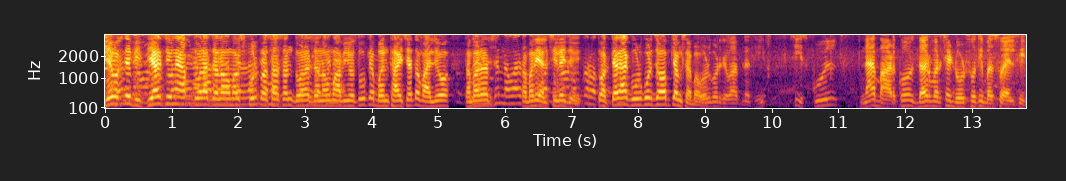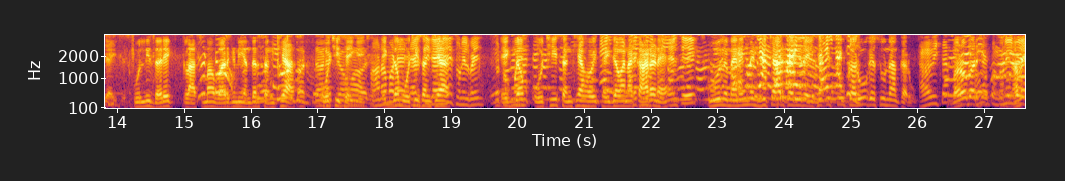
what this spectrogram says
જે વખતે વિદ્યાર્થીઓને આપ દ્વારા જણાવવામાં આવ્યું, સ્કૂલ પ્રશાસન દ્વારા જણાવવામાં આવ્યું હતું કે બંધ થાય છે તો વાલીઓ તમારે તમારી એલસી લઈ જવી તો અત્યારે આ ગોળ ગોળ જવાબ કેમ સાહેબ ગોળ ગોળ જવાબ નથી. સી સ્કૂલ ના બાળકો દર વર્ષે દોઢસો થી બસો એલસી જાય છે. સ્કૂલની દરેક ક્લાસમાં વર્ગની અંદર સંખ્યા ઓછી થઈ ગઈ છે. એકદમ ઓછી સંખ્યા એકદમ ઓછી સંખ્યા હોય થઈ જવાના કારણે સ્કૂલ મેનેજમેન્ટ વિચાર કરી રહી છે કે શું કરવું કે શું ના કરવું બરોબર છે? હવે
